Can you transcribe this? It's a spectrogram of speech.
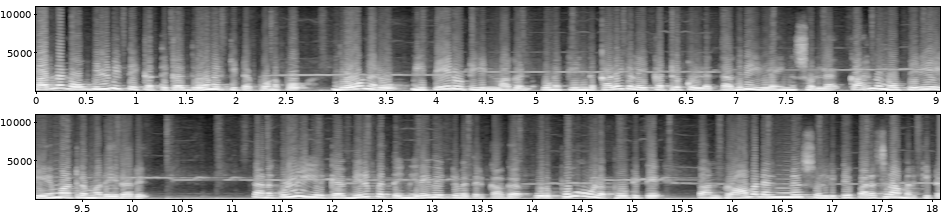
கர்ணனோ வில்வித்தை கத்துக்க துரோணர் கிட்ட போனப்போ துரோணரோ நீ தேரோட்டியின் மகன். உனக்கு இந்த கலைகளை கற்றுக்கொள்ள தகுதி இல்லைன்னு சொல்ல கர்ணனோ பெரிய ஏமாற்றம் அடைகிறாரு. தனக்குள்ளே இருக்க விருப்பத்தை நிறைவேற்றுவதற்காக ஒரு பூநூலை போட்டுட்டு தான் பிராமணன்னு சொல்லிட்டு பரசுராமர் கிட்ட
